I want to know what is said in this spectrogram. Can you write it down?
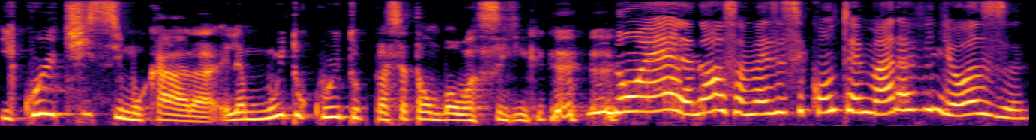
E curtíssimo, cara. Ele é muito curto para ser tão bom assim. Não é? Nossa, mas esse conto é maravilhoso.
